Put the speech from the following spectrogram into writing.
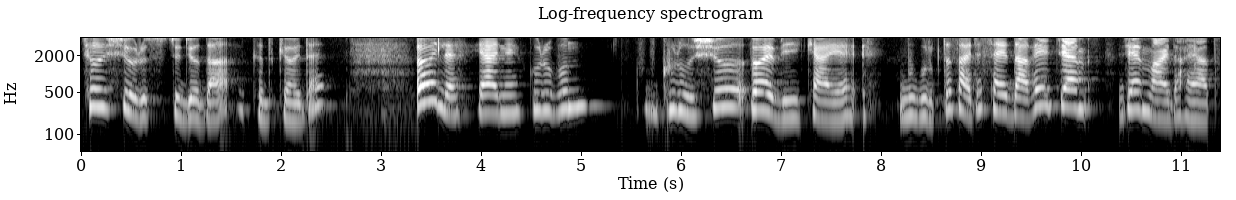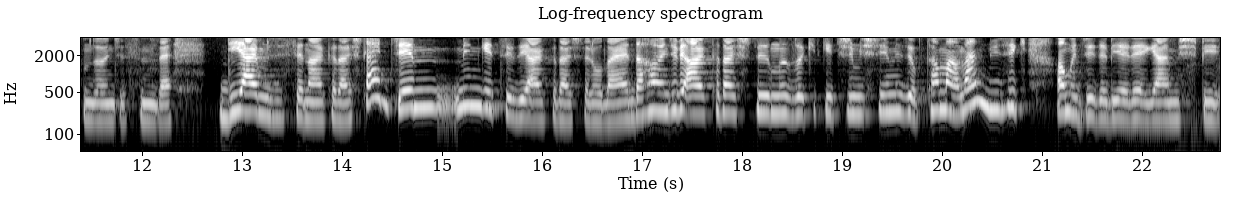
çalışıyoruz stüdyoda Kadıköy'de. Öyle yani grubun kuruluşu böyle bir hikaye. Bu grupta sadece Sevda ve Cem Cem vardı hayatımda öncesinde. Diğer müzisyen arkadaşlar Cem'in getirdiği arkadaşlar oldular. Yani daha önce bir arkadaşlığımız, vakit geçirmişliğimiz yok. Tamamen müzik amacıyla bir araya gelmiş bir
